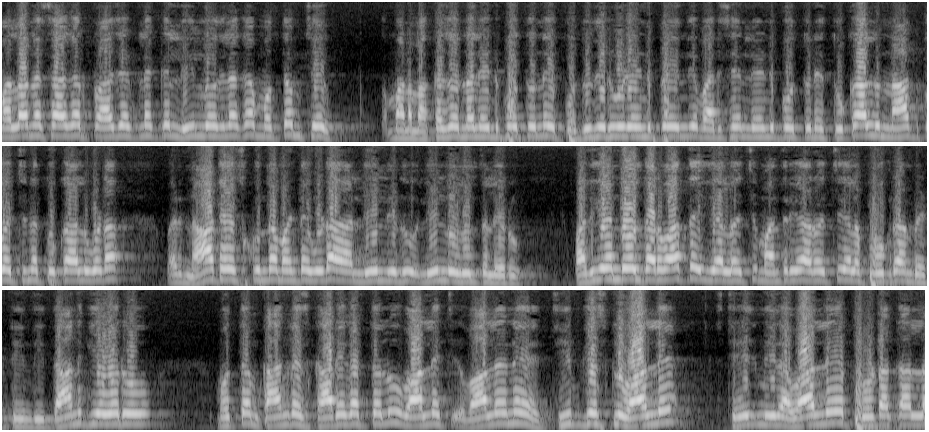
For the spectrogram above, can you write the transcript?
మల్లన్న సాగర్ ప్రాజెక్టులకి నీళ్ళు వదిలేక మొత్తం చే మన మొక్కజొన్నలు ఎండిపోతున్నాయి పొద్దుతిరుగుడు ఎండిపోయింది వరిసేనులు ఎండిపోతున్నాయి. తుకాలు నాటుకొచ్చిన తుకాలు కూడా మరి నాటేసుకుందామంటే కూడా నీళ్ళు నీళ్ళు వదులుతలేరు. పదిహేను రోజుల తర్వాత ఇవాళ వచ్చి మంత్రి గారు వచ్చి ఇలా ప్రోగ్రాం పెట్టింది. దానికి ఎవరు మొత్తం కాంగ్రెస్ కార్యకర్తలు వాళ్ళే వాళ్ళనే చీఫ్ గెస్ట్లు వాళ్ళే స్టేజ్ మీద వాళ్ళే ప్రోటోకాల్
